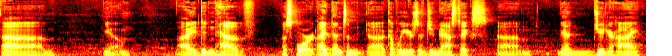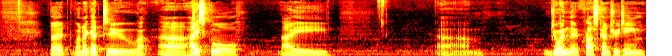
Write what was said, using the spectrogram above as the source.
um, you know, I didn't have a sport. I'd done some uh, a couple years of gymnastics um, in junior high, but when I got to uh, high school, I um, joined the cross country team.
